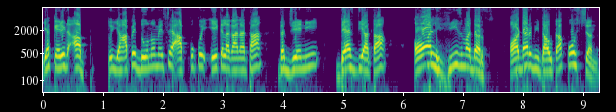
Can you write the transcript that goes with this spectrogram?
या कैरिड अप। तो यहाँ पे दोनों में से आपको कोई एक लगाना था, द जेनी, डैश दिया था, all his mother's, order without a question.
